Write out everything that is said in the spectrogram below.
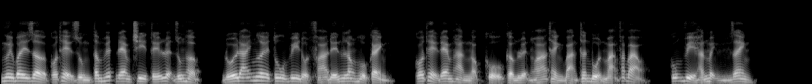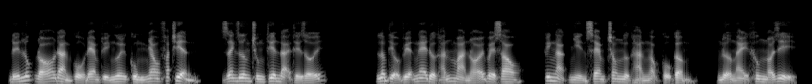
Ngươi bây giờ có thể dùng tâm huyết đem chi tế luyện dung hợp, đối đãi ngươi tu vi đột phá đến long hộ cảnh, có thể đem hàn ngọc cổ cầm luyện hóa thành bản thân bổn mạng pháp bảo, cũng vì hắn mệnh danh. Đến lúc đó đàn cổ đem tùy ngươi cùng nhau phát triển, danh dương trung thiên đại thế giới. Lâm tiểu viện nghe được hắn mà nói về sau kinh ngạc nhìn xem trong ngực hàn ngọc cổ cầm nửa ngày không nói gì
